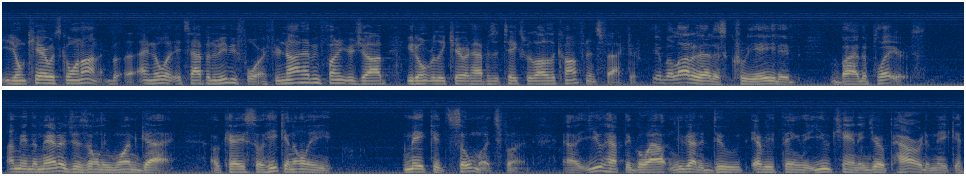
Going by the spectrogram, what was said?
you don't care what's going on. But I know it's happened to me before. If you're not having fun at your job, you don't really care what happens. It takes with a lot of the confidence factor. Yeah, but a lot of that is created by the players. I mean, the manager is only one guy, okay? So he can only make it so much fun. Uh, you have to go out and you got to do everything that you can in your power to make it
